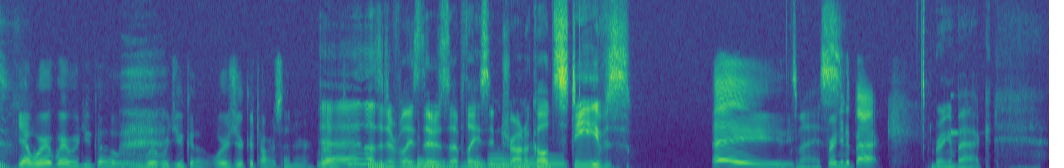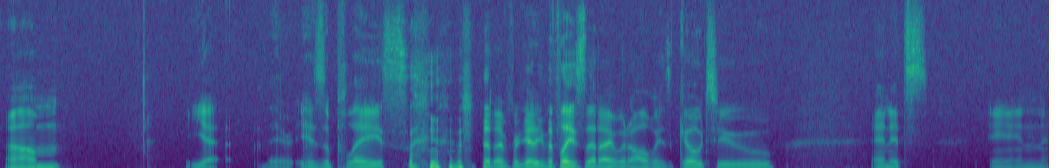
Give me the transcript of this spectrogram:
Yeah, where where would you go? Where would you go? Where's your Guitar Center? Uh, lots of different places. There's a place in Toronto called Steve's. hey, It's nice. bringing it back. bring it back. Um, yeah, there is a place that I'm forgetting. The place that I would always go to, and it's in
